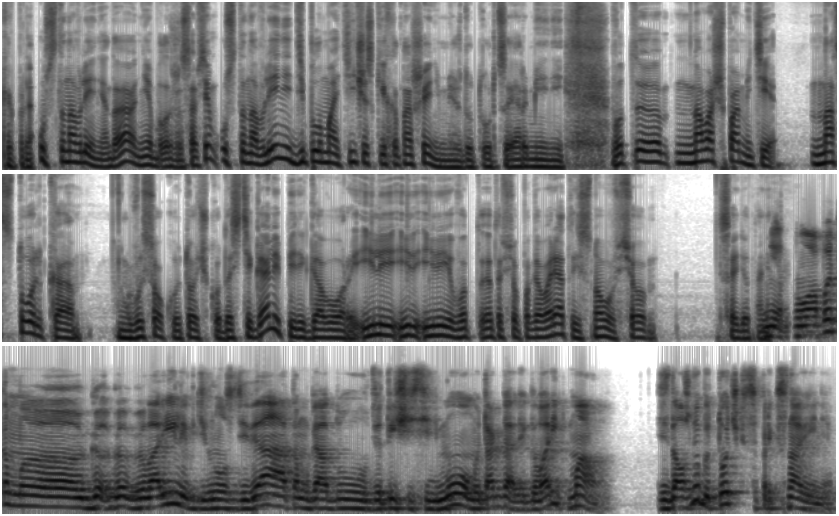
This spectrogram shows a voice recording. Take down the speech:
как правильно, установление, да, не было же совсем, установление дипломатических отношений между Турцией и Арменией. Вот э, на вашей памяти настолько высокую точку достигали переговоры, или, или, или вот это все поговорят, и снова все сойдет на нет? Нет, ну об этом э, говорили в 99 году, в 2007 и так далее. Говорить мало. Здесь должны быть точки соприкосновения.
